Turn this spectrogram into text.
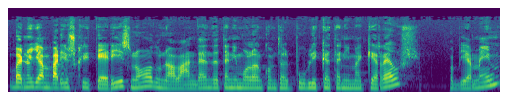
bueno, hi ha diversos criteris, no? D'una banda, hem de tenir molt en compte el públic que tenim aquí a Reus, òbviament.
